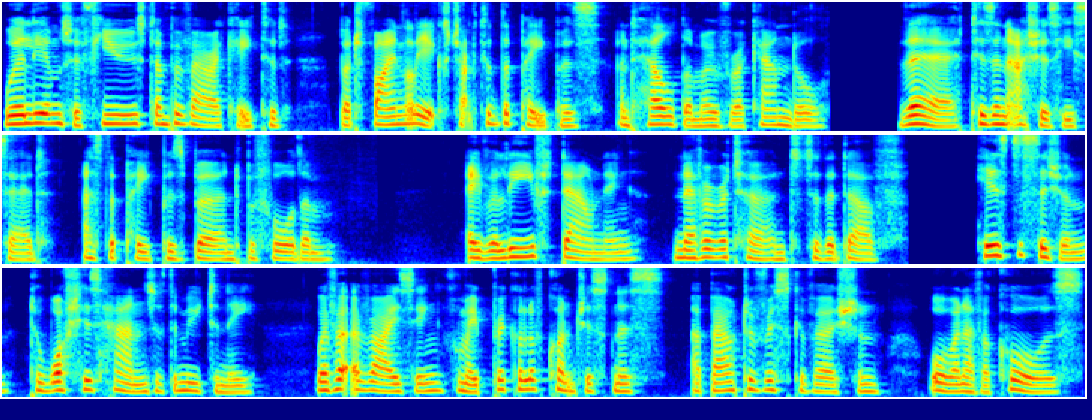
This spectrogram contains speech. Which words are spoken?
Williams refused and prevaricated, but finally extracted the papers and held them over a candle. There, tis in ashes, he said, as the papers burned before them. A relieved Downing never returned to the Dove. His decision to wash his hands of the mutiny, whether arising from a prickle of consciousness, a bout of risk aversion, or another cause,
